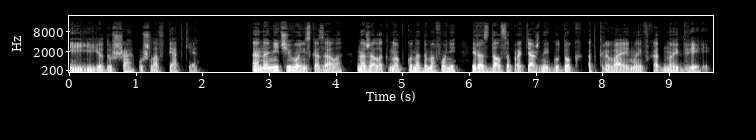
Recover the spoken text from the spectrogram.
и ее душа ушла в пятки. Она ничего не сказала, нажала кнопку на домофоне, и раздался протяжный гудок открываемой входной двери.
